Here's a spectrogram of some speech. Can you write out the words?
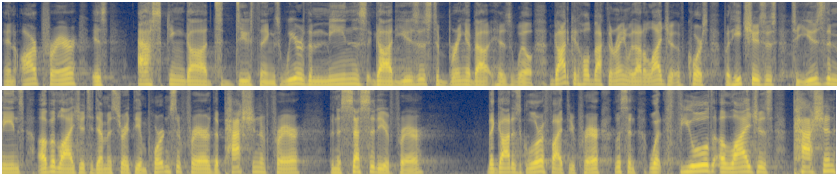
And our prayer is asking God to do things. We are the means God uses to bring about his will. God could hold back the rain without Elijah, of course, but he chooses to use the means of Elijah to demonstrate the importance of prayer, the passion of prayer, the necessity of prayer. That God is glorified through prayer. Listen, what fueled Elijah's passion,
